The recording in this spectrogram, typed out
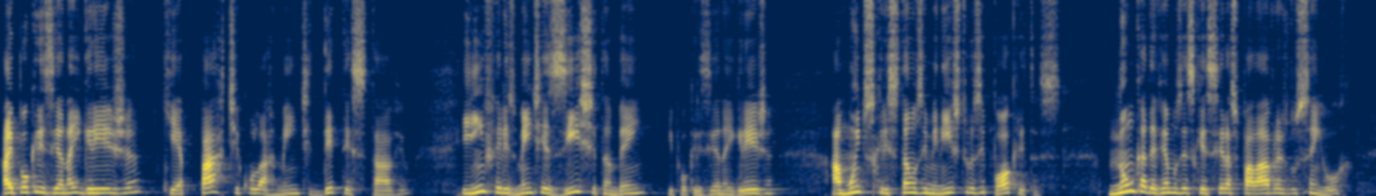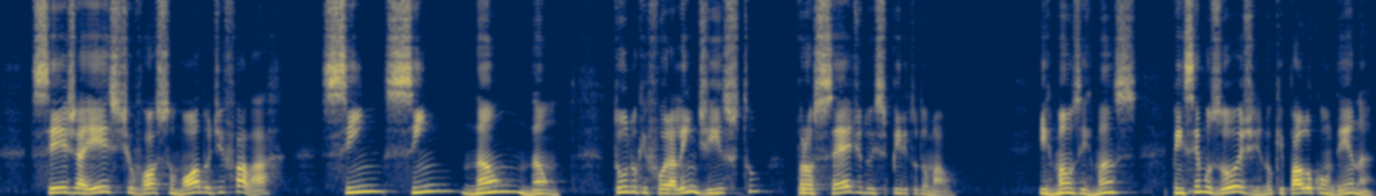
A hipocrisia na igreja, que é particularmente detestável, e infelizmente existe também hipocrisia na igreja. Há muitos cristãos e ministros hipócritas. Nunca devemos esquecer as palavras do Senhor. Seja este o vosso modo de falar Sim, sim, não, não. Tudo que for além disto procede do espírito do mal. Irmãos e irmãs, pensemos hoje no que Paulo condena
